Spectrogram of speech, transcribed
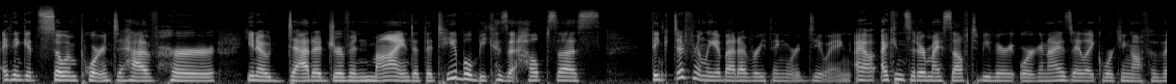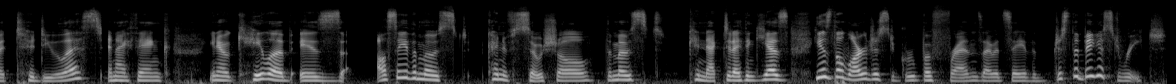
I think it's so important to have her, you know, data driven mind at the table because it helps us think differently about everything we're doing. I, I consider myself to be very organized. I like working off of a to do list. And I think, you know, Caleb is, I'll say, the most kind of social, the most connected. I think he has he has the largest group of friends. I would say the just the biggest reach.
